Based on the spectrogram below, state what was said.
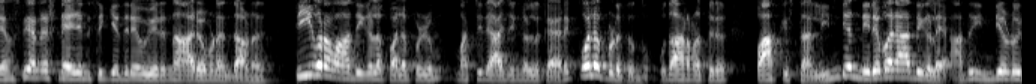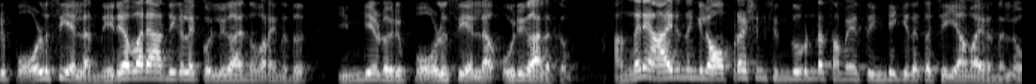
രഹസ്യാന്വേഷണ ഏജൻസിക്കെതിരെ ഉയരുന്ന ആരോപണം എന്താണ്? തീവ്രവാദികളെ പലപ്പോഴും മറ്റു രാജ്യങ്ങളിൽ കയറി കൊലപ്പെടുത്തുന്നു. ഉദാഹരണത്തിന് പാകിസ്ഥാനിൽ ഇന്ത്യ നിരപരാധികളെ അത് ഇന്ത്യയുടെ ഒരു പോളിസിയല്ല നിരപരാധികളെ കൊല്ലുക എന്ന് പറയുന്നത് ഇന്ത്യയുടെ ഒരു പോളിസിയല്ല ഒരു കാലത്തും. അങ്ങനെ ആയിരുന്നെങ്കിൽ ഓപ്പറേഷൻ സിന്ദൂറിന്റെ സമയത്ത് ഇന്ത്യയ്ക്ക് ഇതൊക്കെ ചെയ്യാമായിരുന്നല്ലോ.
